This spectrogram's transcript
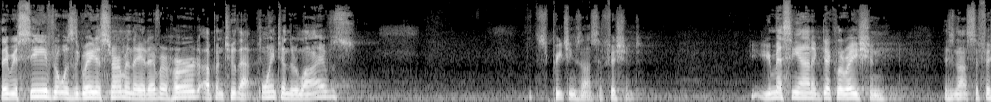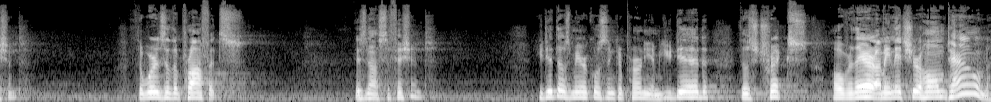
They received what was the greatest sermon they had ever heard up until that point in their lives. This preaching is not sufficient. Your messianic declaration is not sufficient. The words of the prophets is not sufficient. You did those miracles in Capernaum. You did those tricks over there. I mean, it's your hometown.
